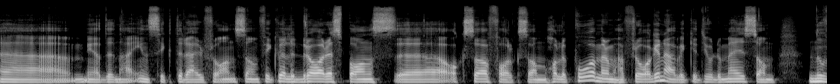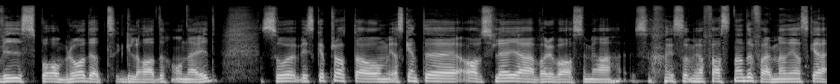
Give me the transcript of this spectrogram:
eh, med dina insikter därifrån som fick väldigt bra respons eh, också av folk som håller på med de här frågorna, vilket gjorde mig som novis på området glad och nöjd. Så vi ska prata om, jag ska inte avslöja vad det var som jag, som jag fastnade för, men jag ska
